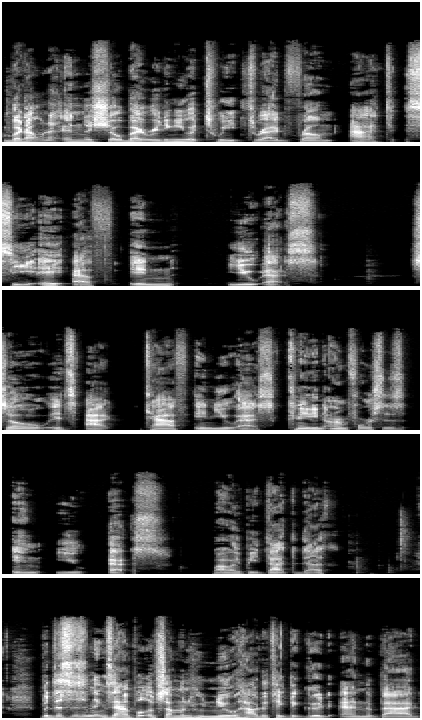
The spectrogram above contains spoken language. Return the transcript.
But I want to end the show by reading you a tweet thread from at CAF in US. So it's at CAF in US, Canadian Armed Forces in US. Wow, I beat that to death. But this is an example of someone who knew how to take the good and the bad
